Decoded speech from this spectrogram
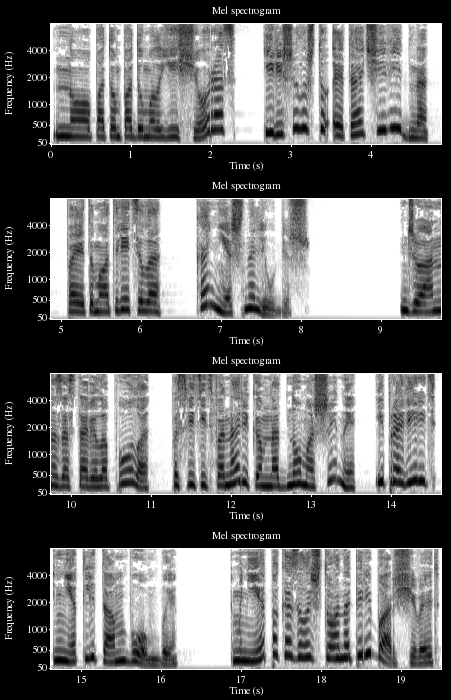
но потом подумала еще раз и решила, что это очевидно, поэтому ответила «Конечно, любишь». Джоанна заставила Пола посветить фонариком на дно машины и проверить, нет ли там бомбы. Мне показалось, что она перебарщивает,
